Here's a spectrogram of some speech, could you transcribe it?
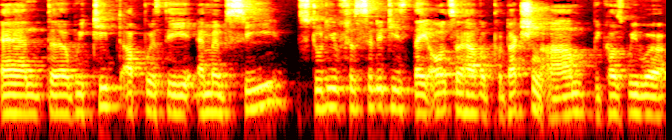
and uh, we teamed up with the MMC studio facilities. They also have a production arm because we were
